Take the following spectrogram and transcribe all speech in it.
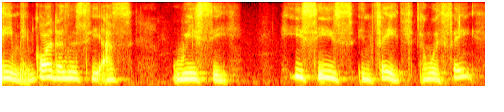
Amen. God doesn't see as we see, He sees in faith and with faith.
